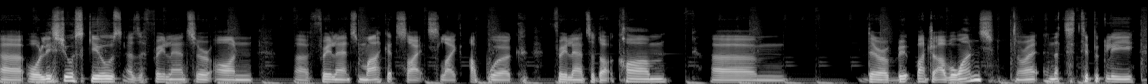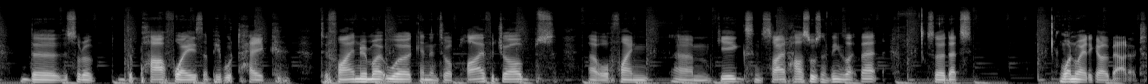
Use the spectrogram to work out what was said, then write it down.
uh, or list your skills as a freelancer on uh, freelance market sites like Upwork, Freelancer.com. Um, there are a bunch of other ones, all right, and that's typically the, the, sort of the pathways that people take to find remote work and then to apply for jobs uh, or find um, gigs and side hustles and things like that. So that's one way to go about it,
